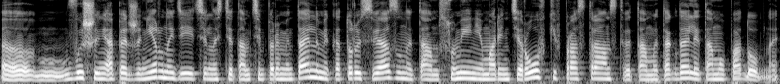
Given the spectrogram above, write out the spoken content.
э, выше, опять же, нервной деятельности, там темпераментальными, которые связаны там с умением ориентировки в пространстве там и так далее и тому подобное.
